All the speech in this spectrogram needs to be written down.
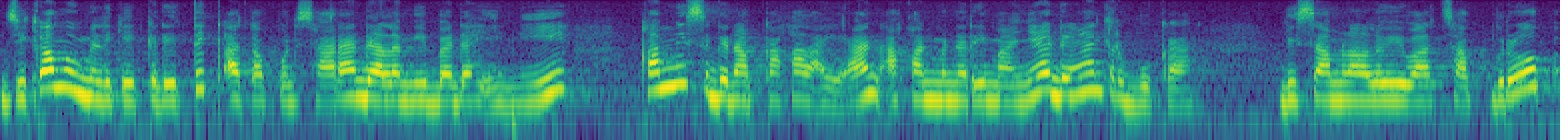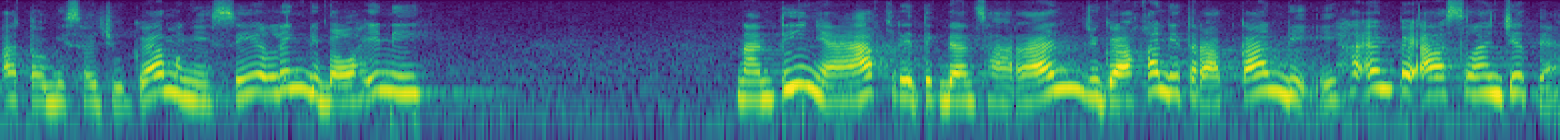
jika memiliki kritik ataupun saran dalam ibadah ini, kami segenap kakak layan akan menerimanya dengan terbuka. Bisa melalui WhatsApp group atau bisa juga mengisi link di bawah ini. Nantinya, kritik dan saran juga akan diterapkan di IHMPA selanjutnya.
